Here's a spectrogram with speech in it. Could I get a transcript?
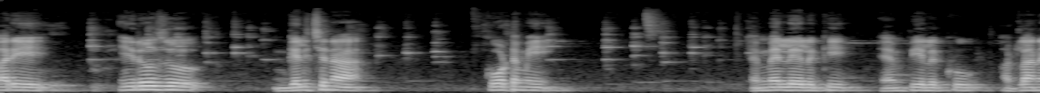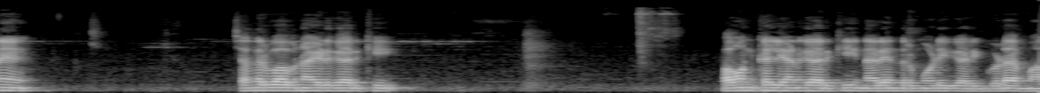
మరి ఈరోజు గెలిచిన కూటమి ఎమ్మెల్యేలకి ఎంపీలకు అట్లానే చంద్రబాబు నాయుడు గారికి పవన్ కళ్యాణ్ గారికి నరేంద్ర మోడీ గారికి కూడా మా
